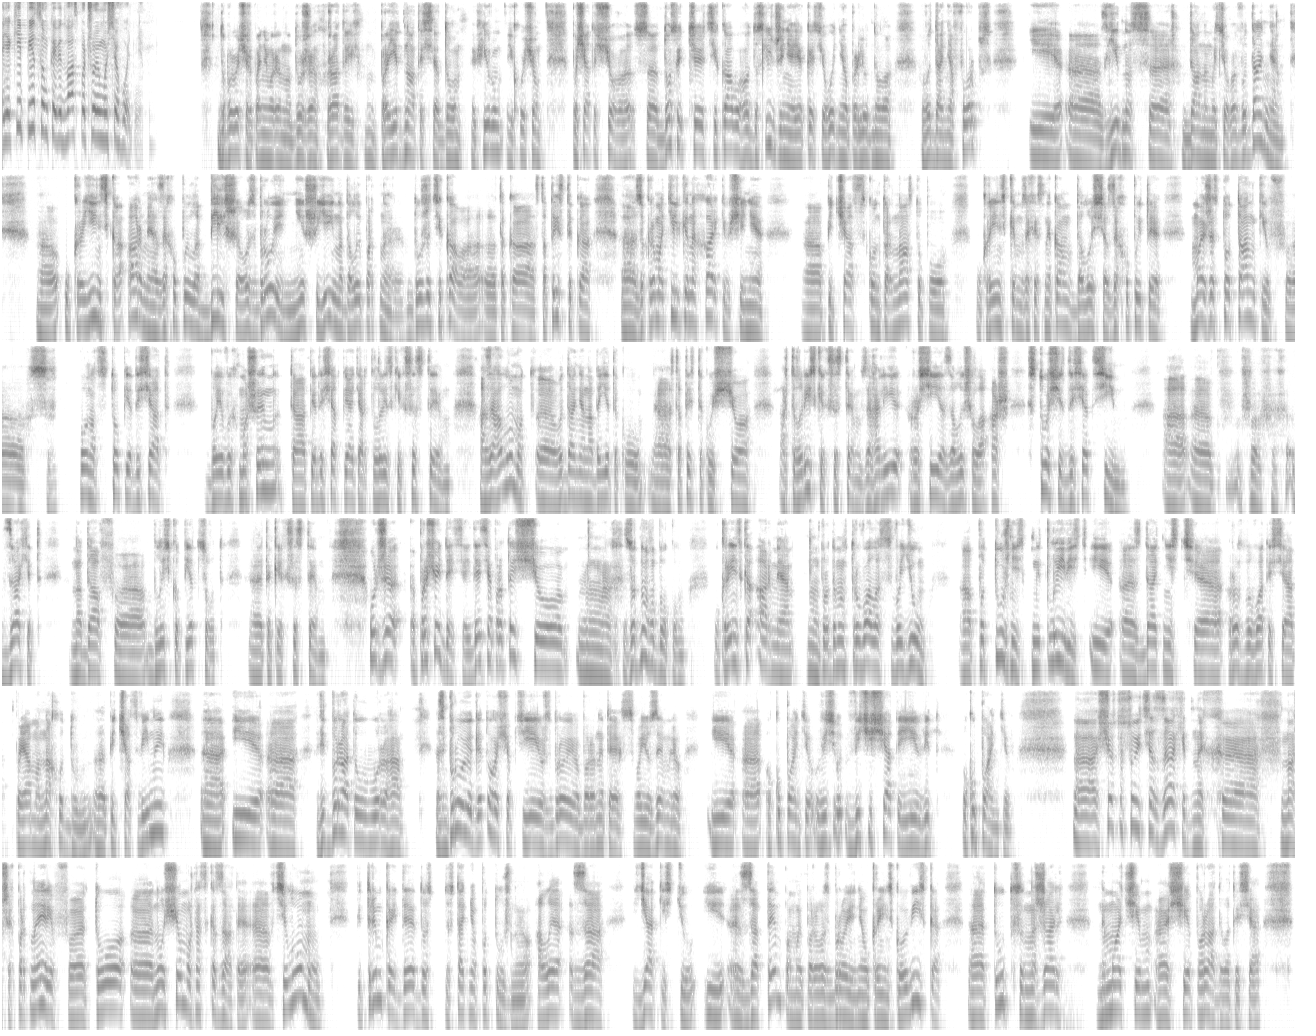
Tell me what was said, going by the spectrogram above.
Які підсумки від вас почуємо сьогодні? Добрий вечір, пані Марино. Дуже радий приєднатися до ефіру і хочу почати з чого з досить цікавого дослідження, яке сьогодні оприлюднило видання Forbes. І е, згідно з даними цього видання, е, українська армія захопила більше озброєнь, ніж їй надали партнери. Дуже цікава е, така статистика. Е, зокрема, тільки на Харківщині. Під час контрнаступу українським захисникам вдалося захопити майже 100 танків, понад 150 бойових машин та 55 артилерійських систем. А загалом, от видання надає таку статистику, що артилерійських систем взагалі Росія залишила аж 167. А захід надав близько 500 таких систем. Отже, про що йдеться? Йдеться про те, що з одного боку українська армія продемонструвала свою потужність, кмітливість і здатність розвиватися прямо на ходу під час війни і відбирати у ворога зброю для того, щоб цією ж зброєю оборонити свою землю і е, окупантів відчищати її від окупантів. Е, що стосується західних е, наших партнерів, е, то ну що можна сказати? В цілому підтримка йде достатньо потужною, але за якістю і за темпами переозброєння українського війська тут, на жаль, нема чим ще порадуватися.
